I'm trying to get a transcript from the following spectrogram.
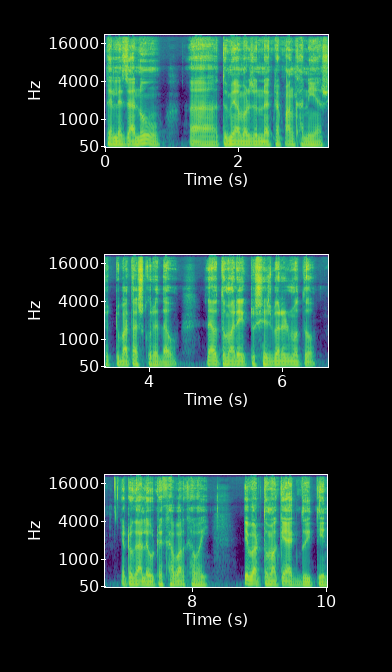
তাহলে জানো তুমি আমার জন্য একটা পাংখা নিয়ে আসো, একটু বাতাস করে দাও। নাও তোমার একটু শেষবারের মতো একটু গালে উঠে খাবার খাওয়াই। এবার তোমাকে এক, দুই, তিন।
